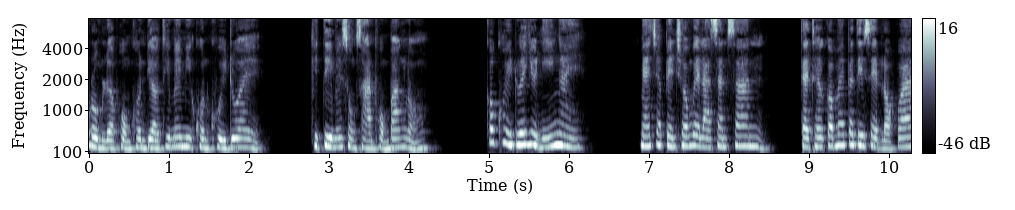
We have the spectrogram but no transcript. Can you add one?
กลุ่มเหลือผมคนเดียวที่ไม่มีคนคุยด้วย คิตตี้ไม่สงสารผมบ้างหรอ ก็คุยด้วยอยู่นี้ไง แม้จะเป็นช่วงเวลาสั้นๆ แต่เธอก็ไม่ปฏิเสธหรอกว่า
